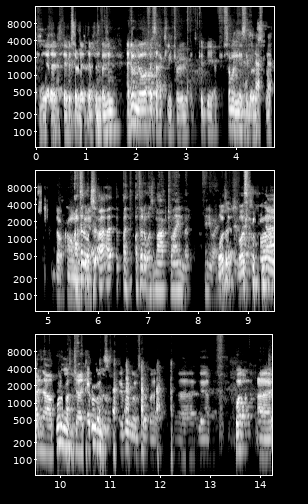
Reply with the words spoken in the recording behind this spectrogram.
he, had a, he, had a, sort of different vision. I don't know if it's actually true. It could be. If someone needs to go to snopes.com. I thought it was. I, I, I, thought it was Mark Twain, but anyway. Was it? Was it? Well, no, no. I'm joking. Everyone's everyone's got that. Uh, yeah, but uh,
